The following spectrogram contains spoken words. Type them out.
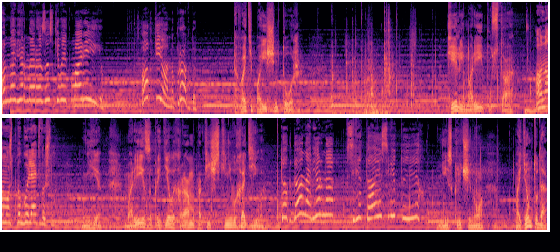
он, наверное, разыскивает Марию. А где она, правда? Давайте поищем тоже. Келья Марии пуста. Она, может, погулять вышла? Нет, Мария за пределы храма практически не выходила. Тогда, наверное, святая святых. Не исключено. Пойдем туда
